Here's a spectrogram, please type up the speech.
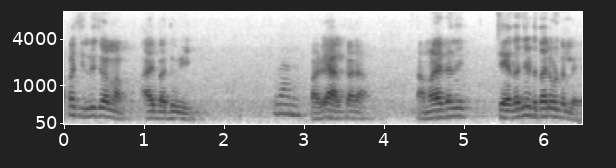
അപ്പൊ ചിന്തിച്ചോളണം ഐ ബദുവി. പഴയ ആൾക്കാരാ. നമ്മളെയൊക്കെ ചെതഞ്ഞെടുത്താലും ഉണ്ടല്ലേ?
